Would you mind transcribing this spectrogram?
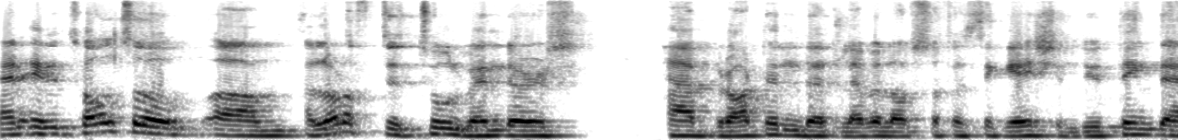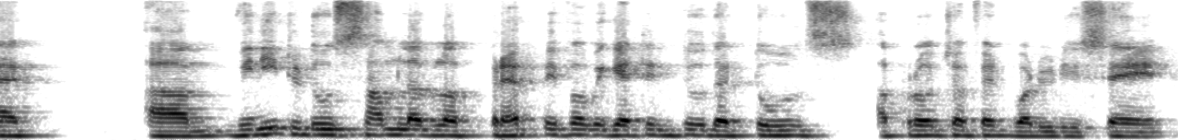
and it's also um, a lot of the tool vendors have brought in that level of sophistication. Do you think that um, we need to do some level of prep before we get into the tools approach of it? What would you say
